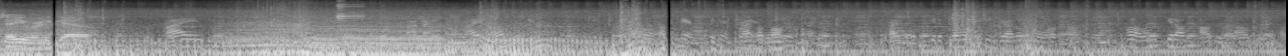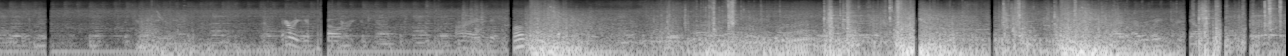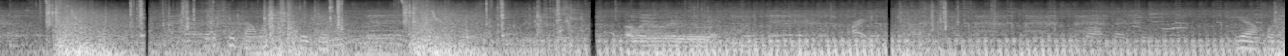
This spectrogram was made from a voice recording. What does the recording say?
Show you where to go. Right. Drive up. Oh, up here. Here, drive up off the Drive up, get a full you can drive up and walk off. Hold on, let me get off. I'll do it, I'll do it, I'll do it. There we go. Alright. Alright, put that one on. Oh wait, wait, wait, wait, wait. Alright. Go off next. Yeah, hold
